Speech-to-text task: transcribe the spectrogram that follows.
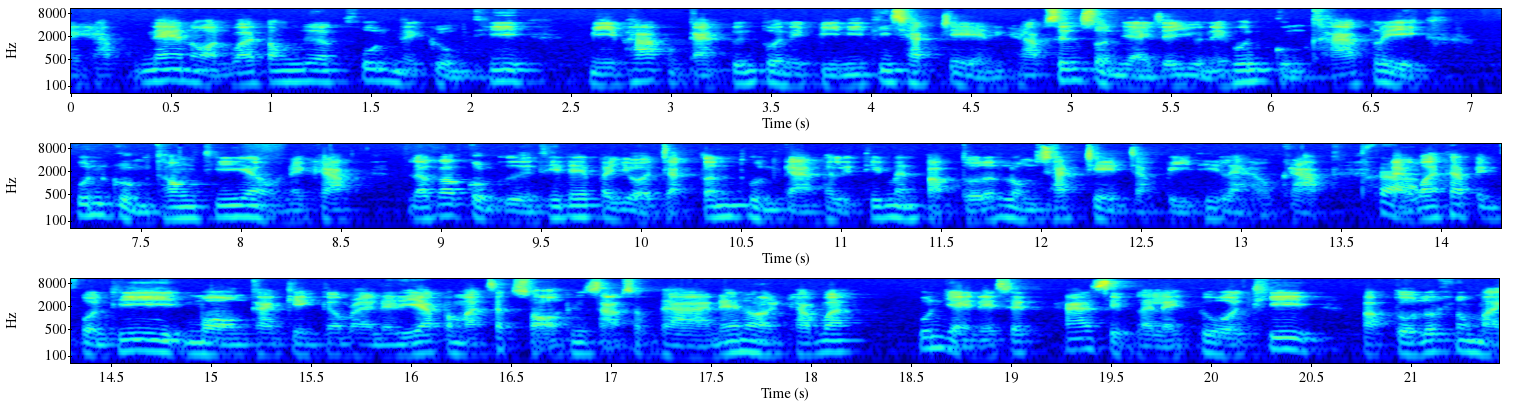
นะครับ แน่นอนว่าต้องเลือกหุ้นในกลุ่มที่มีภาพของการฟื้นตัวในปีนี้ที่ชัดเจนครับ ซึ่งส่วนใหญ่จะอยู่ในหุ้นกลุ่มค้าปลีก หุ้นกลุ่มท่องเที่ยวนะครับ แล้วก็กลุ่มอื่นที่ได้ประโยชน์จากต้นทุนการผลิตที่มันปรับตัวลดลงชัดเจนจากปีที่แล้วครับครับแต่ว่าถ้าเป็นคนที่มองการเก็งกำไรในระยะประมาณสัก 2-3 สัปดาห์แน่นอนครับว่า หุ้นใหญ่ในเซ็ต50 หลาย ๆ ตัวที่ปรับตัวลดลงมา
